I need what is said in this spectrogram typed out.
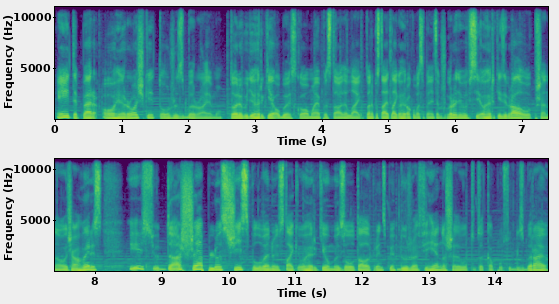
І тепер огірочки теж збираємо. Хто любить огірки, обов'язково має поставити лайк. Хто не поставить лайк, огірок у вас опиниться в городі. Всі огірки зібрали, о, на очах виріс. І сюди ще плюс 6,5 стаків огірків ми золотали. В принципі, дуже офігенно. Ще от тут капусту дозбираю.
